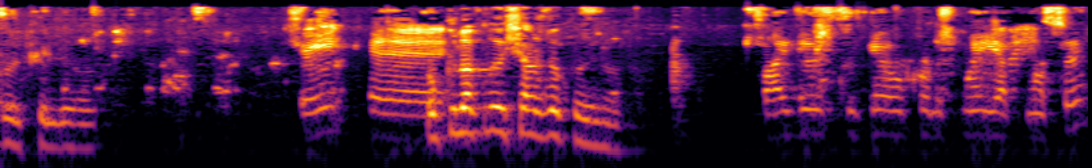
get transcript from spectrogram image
çok ürkülüyor. Şey, e, O kulaklığı şarja koyun abi. Fayda Öztürk'e o konuşmayı yapması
